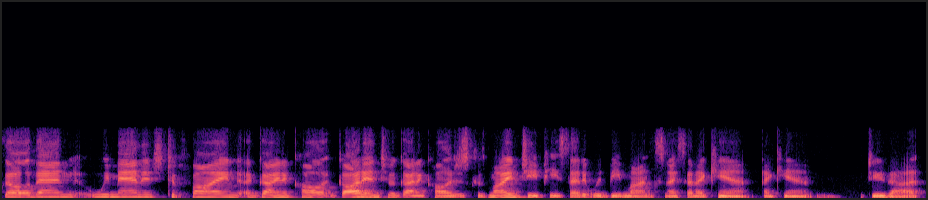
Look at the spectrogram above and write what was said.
So then we managed to find a gynecologist, got into a gynecologist because my GP said it would be months. And I said, I can't, I can't do that.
